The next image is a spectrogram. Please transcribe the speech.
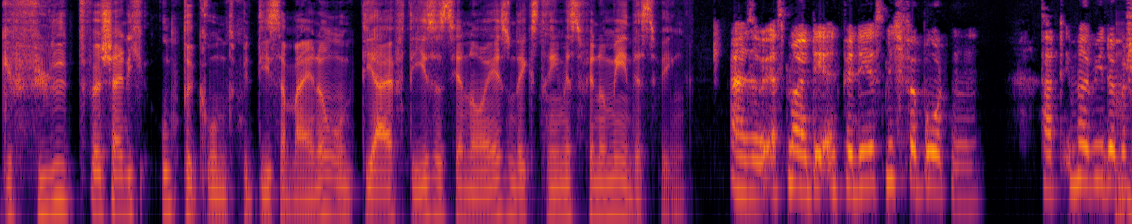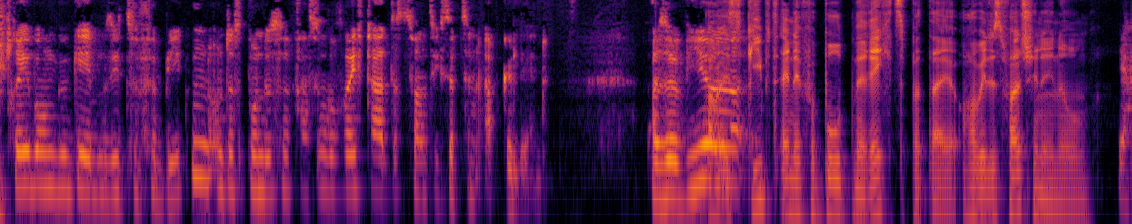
gefühlt wahrscheinlich Untergrund mit dieser Meinung und die AfD ist ein sehr neues und extremes Phänomen deswegen. Also erstmal, die NPD ist nicht verboten. Es hat immer wieder hm. Bestrebungen gegeben, sie zu verbieten und das Bundesverfassungsgericht hat das 2017 abgelehnt. Also wir. Aber es gibt eine verbotene Rechtspartei. Habe ich das falsch in Erinnerung? Ja.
